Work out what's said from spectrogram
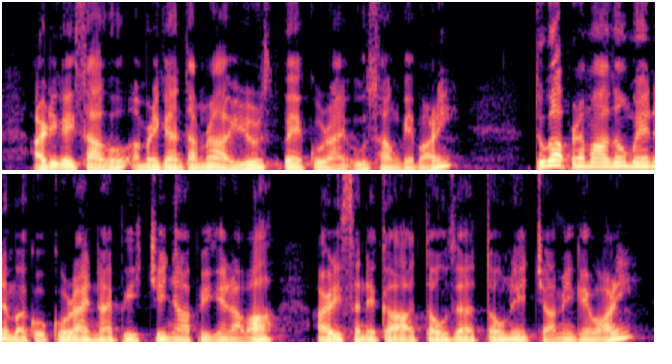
။အဲဒီကိစ္စကိုအမေရိကန်သမ္မတယူရိုစပက်ကိုယ်တိုင်ဦးဆောင်ခဲ့ပါတယ်။သူကပထမဆုံးမဲနံပါတ်ကိုကိုယ်တိုင်နှိုက်ပြီးကြေညာပေးခဲ့တာပါ။အဲဒီစနစ်က33နှစ်ကြာမြင့်ခဲ့ပါတယ်။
